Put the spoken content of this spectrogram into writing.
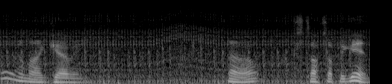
Where am I going? Oh, well, stopped up again.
